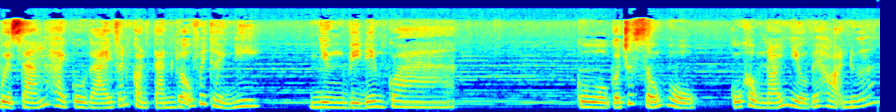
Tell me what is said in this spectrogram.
buổi sáng hai cô gái vẫn còn tán gẫu với thời nghi. Nhưng vì đêm qua... Cô có chút xấu hổ, cũng không nói nhiều với họ nữa.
